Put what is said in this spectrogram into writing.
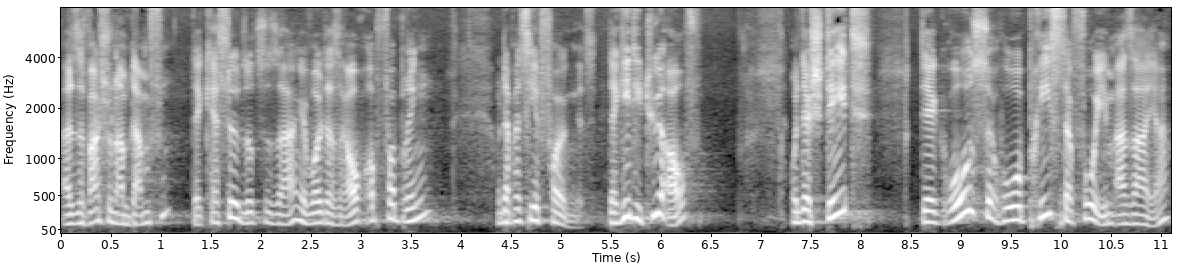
Also es war schon am Dampfen, der Kessel sozusagen. Er wollte das Rauchopfer bringen. Und da passiert Folgendes. Da geht die Tür auf und da steht der große hohe Priester vor ihm, Asaja,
